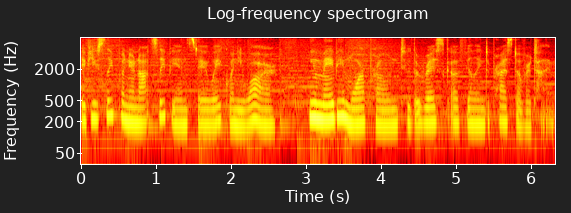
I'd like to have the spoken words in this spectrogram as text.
If you sleep when you're not sleepy and stay awake when you are, you may be more prone to the risk of feeling depressed over time.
